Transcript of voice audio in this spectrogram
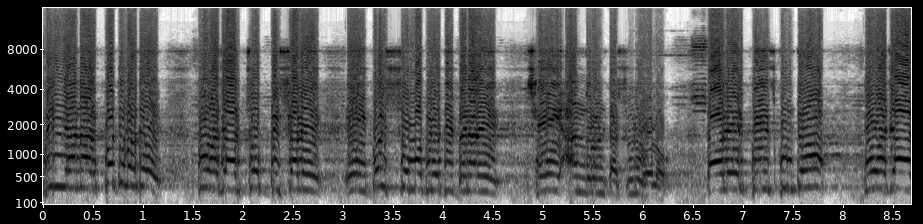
ফিরিয়ে আনার প্রতিবাদে দুই হাজার চব্বিশ সালে এই বৈষম্য বিরোধী ব্যানারে সেই আন্দোলনটা শুরু হলো। তাহলে এর বীজ কোনটা? দুই হাজার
